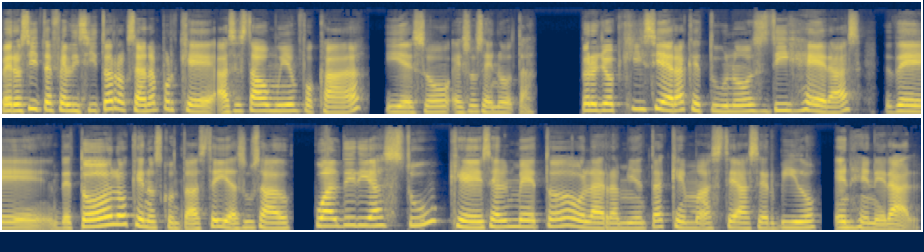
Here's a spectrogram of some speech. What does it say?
Pero sí, te felicito Roxana porque has estado muy enfocada y eso, eso se nota. Pero yo quisiera que tú nos dijeras de, de todo lo que nos contaste y has usado, ¿cuál dirías tú que es el método o la herramienta que más te ha servido en general?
